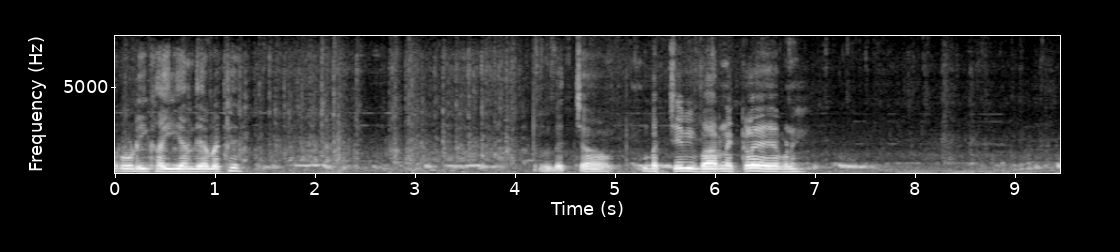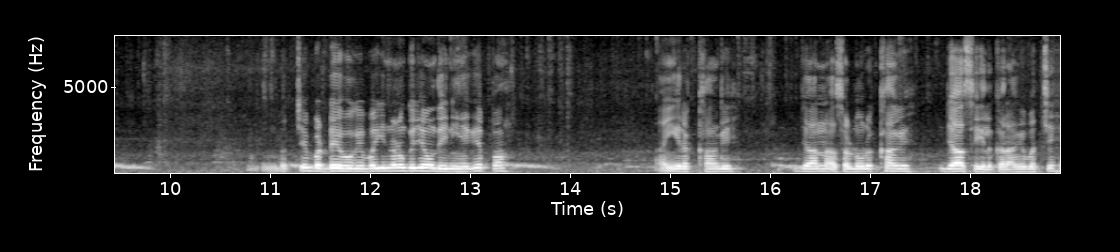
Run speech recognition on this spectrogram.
ਰੋੜੀ ਖਾਈ ਜਾਂਦੇ ਆ ਬੈਠੇ। ਬੱਚਾ ਬੱਚੇ ਵੀ ਬਾਹਰ ਨਿਕਲੇ ਆਏ ਆਪਣੇ। ਬੱਚੇ ਵੱਡੇ ਹੋ ਗਏ ਬਾਈ, ਇਹਨਾਂ ਨੂੰ ਗਜਾਉਂਦੇ ਨਹੀਂ ਹੈਗੇ ਆਪਾਂ। ਐਂ ਰੱਖਾਂਗੇ, ਜਾਂ ਨਸਲ ਨੂੰ ਰੱਖਾਂਗੇ, ਜਾਂ ਸੇਲ ਕਰਾਂਗੇ ਬੱਚੇ।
